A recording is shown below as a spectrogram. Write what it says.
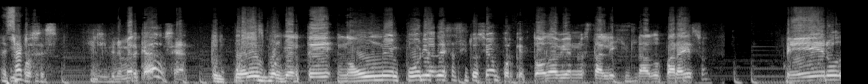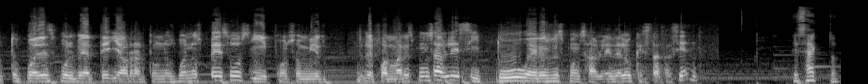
Exacto. Y pues es libre mercado. O sea, tú puedes volverte no un emporio de esa situación porque todavía no está legislado para eso. Pero tú puedes volverte y ahorrarte unos buenos pesos y consumir de forma responsable si tú eres responsable de lo que estás haciendo. Exacto.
